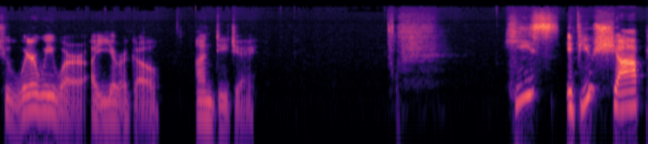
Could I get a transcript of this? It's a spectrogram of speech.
to where we were a year ago on DJ. He's if you shop,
